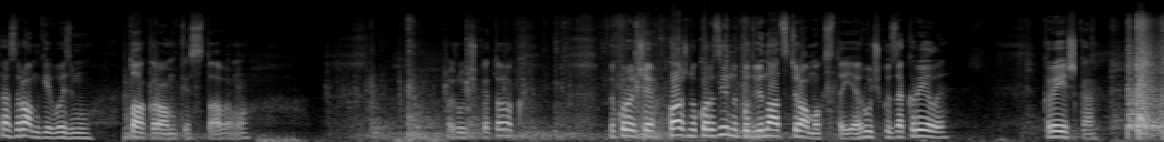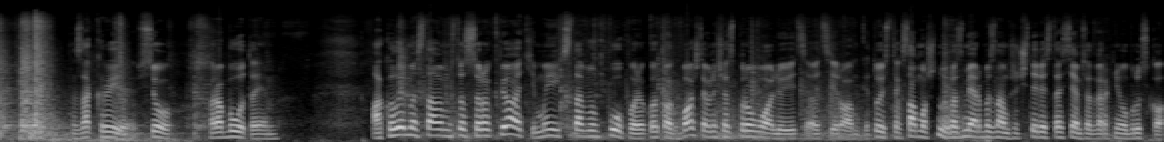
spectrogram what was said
Зараз рамки візьму. Так рамки ставимо. Ручка так. Ну, коротше, в кожну корзину по 12 рамок стає. Ручку закрили, кришка. Закрили. Все, працюємо. А коли ми ставимо 145, ми їх ставимо поперек. Отак, бачите, вони зараз провалюються, оці рамки. Тобто так само ну, розмір ми знаємо, що 470 верхнього бруска.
